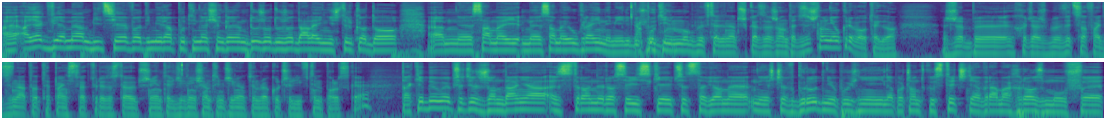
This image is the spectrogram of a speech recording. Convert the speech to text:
A, a jak wiemy, ambicje Władimira Putina sięgają dużo, dużo dalej niż tylko do em, samej, samej Ukrainy. A Mielibyśmy Putin mógłby wtedy na przykład zażądać, zresztą nie ukrywał tego, żeby chociażby wycofać z NATO te państwa, które zostały przyjęte w 1999 roku, czyli w tym Polskę? Takie były przecież żądania strony rosyjskiej przedstawione jeszcze w grudniu, później na początku stycznia w ramach rozmów e,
